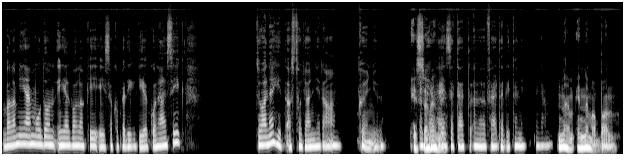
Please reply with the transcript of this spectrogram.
valamilyen módon él valaki, éjszaka pedig gyilkolászik. Szóval ne hidd azt, hogy annyira könnyű egy ilyen helyzetet felderíteni. Igen. Nem, én nem abban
